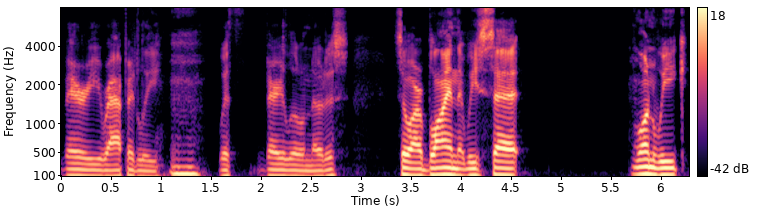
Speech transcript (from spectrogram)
very rapidly Mhm. with very little notice. So our blind that we set one week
